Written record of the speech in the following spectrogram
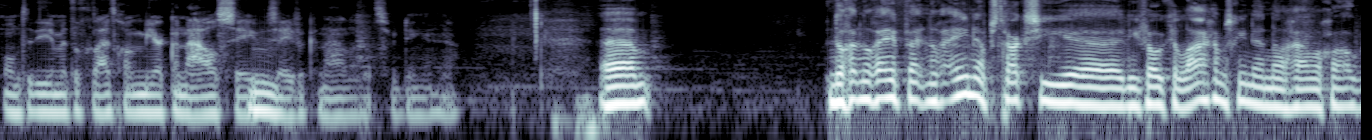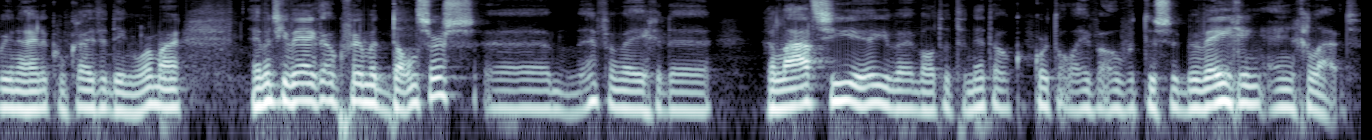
om te dealen met het geluid. Gewoon meer kanaals, zeven, Hmm. zeven kanalen, dat soort dingen. Ja. Ehm, nog, nog, even, nog één abstractie niveautje lager misschien. En dan gaan we gewoon ook weer naar hele concrete dingen hoor. Maar hè, want je werkt ook veel met dansers. ehm, hè, vanwege de relatie. Hè, je, we hadden het er net ook kort al even over. Tussen beweging en geluid.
